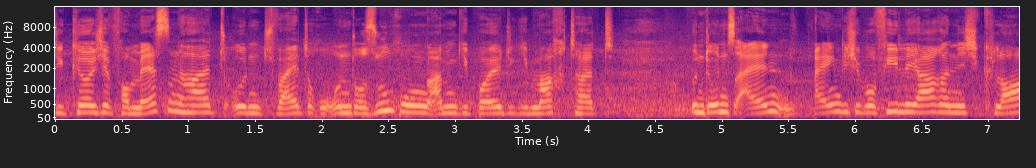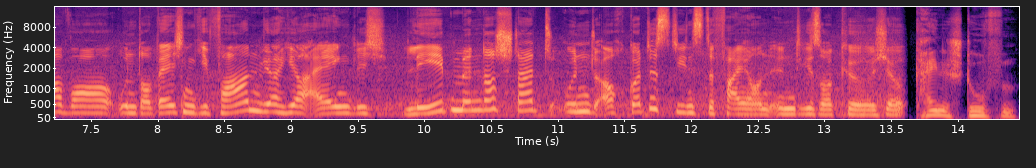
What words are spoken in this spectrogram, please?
die Kirche vermessen hat und weitere Untersuchungen am Gebäude gemacht hat und uns allen eigentlich über viele Jahre nicht klar war, unter welchen Gefahren wir hier eigentlich leben in der Stadt und auch Gottesdienste feiern in dieser Kirche. Keine Stufen.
